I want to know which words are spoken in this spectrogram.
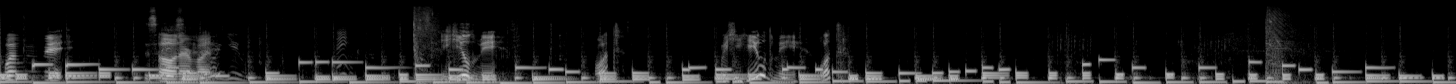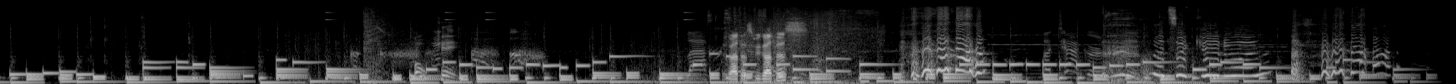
Wait, wait, wait. Oh, never mind. you. He healed me. What? Wait, he healed me. What? Got this, we got this. attackers. That's a good one.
